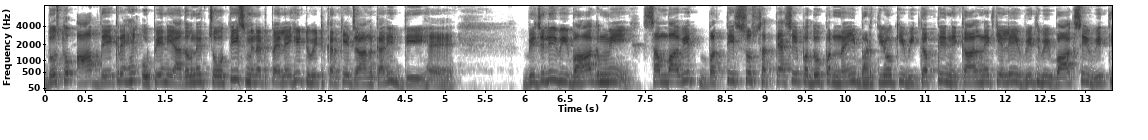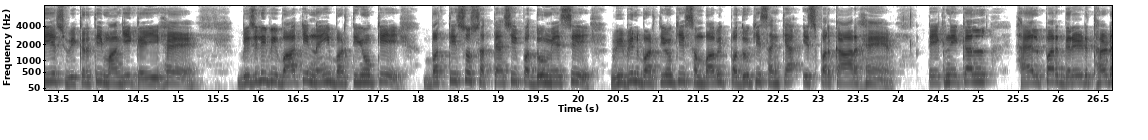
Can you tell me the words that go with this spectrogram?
दोस्तों, आप देख रहे हैं उपेन्द्र यादव ने चौंतीस मिनट पहले ही ट्वीट करके जानकारी दी है। बिजली विभाग में संभावित बत्तीस पदों पर नई भर्तियों की विज्ञप्ति निकालने के लिए वित्त विभाग से वित्तीय स्वीकृति मांगी गई है। बिजली विभाग की नई भर्तियों के बत्तीस पदों में से विभिन्न भर्तियों की संभावित पदों की संख्या इस प्रकार हैं। टेक्निकल हेल्पर ग्रेड थर्ड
